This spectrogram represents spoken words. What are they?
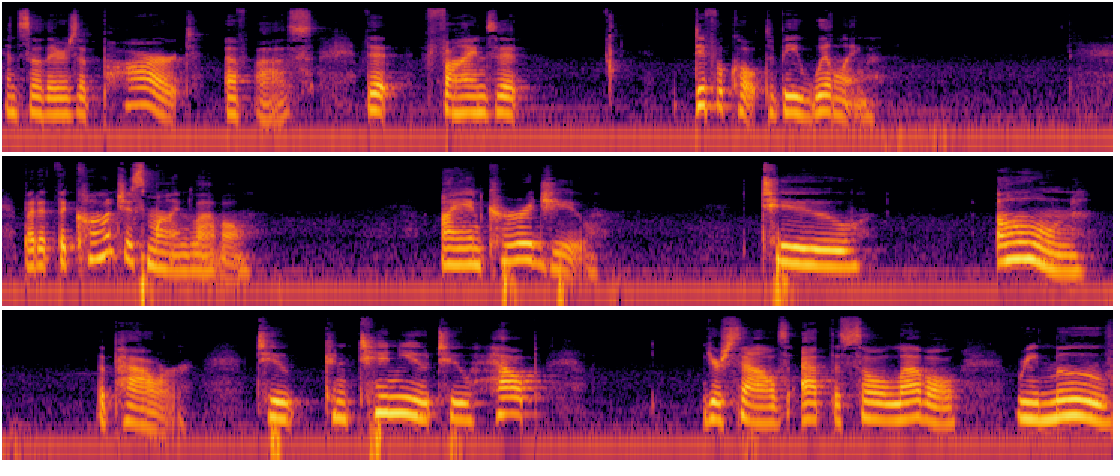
And so there's a part of us that finds it difficult to be willing. But at the conscious mind level, I encourage you to own the power, to continue to help yourselves at the soul level remove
